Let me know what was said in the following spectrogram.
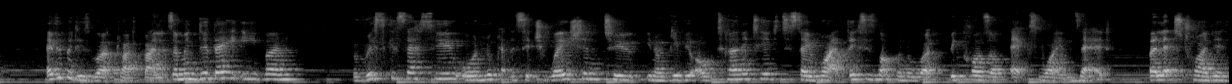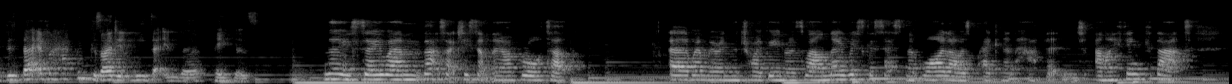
everybody's work life balance. I mean, did they even risk assess you or look at the situation to, you know, give you alternatives to say, right, this is not going to work because of X, Y, and Z, but let's try this. Did that ever happen? Because I didn't read that in the papers. No, so um, that's actually something I brought up uh, when we were in the tribunal as well, no risk assessment while I was pregnant happened. And I think that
